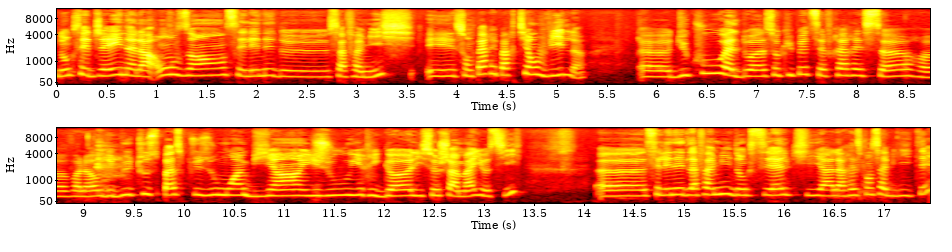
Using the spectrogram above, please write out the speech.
Donc, c'est Jane, elle a 11 ans, c'est l'aînée de sa famille. Et son père est parti en ville. Euh, du coup, elle doit s'occuper de ses frères et sœurs. Euh, voilà, au début, tout se passe plus ou moins bien. Ils jouent, ils rigolent, ils se chamaillent aussi. Euh, c'est l'aînée de la famille, donc c'est elle qui a la responsabilité.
